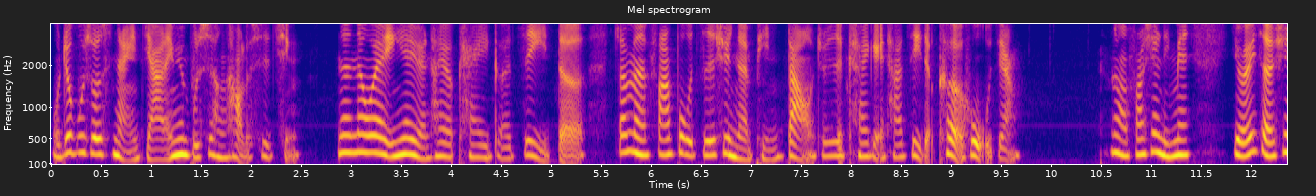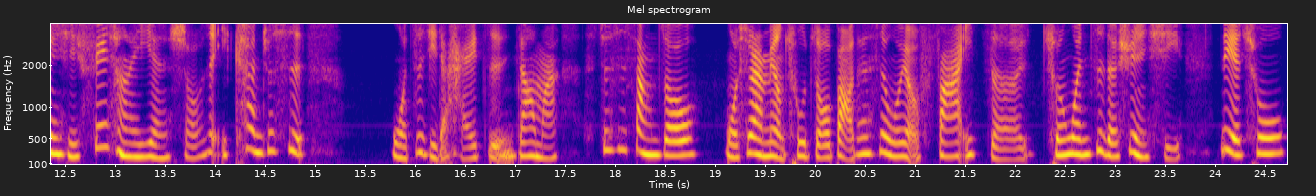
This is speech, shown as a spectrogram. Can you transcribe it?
我就不说是哪一家了，因为不是很好的事情。那那位营业员他有开一个自己的专门发布资讯的频道，就是开给他自己的客户这样。那我发现里面有一则讯息非常的眼熟，这一看就是我自己的孩子，你知道吗？就是上周我虽然没有出周报，但是我有发一则纯文字的讯息，列出。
